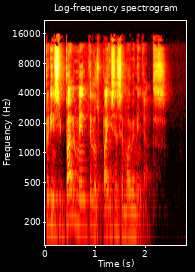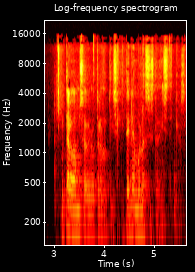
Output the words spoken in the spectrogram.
principalmente los países se mueven en llantas. Ahorita lo vamos a ver en otra noticia. Aquí tenemos las estadísticas.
